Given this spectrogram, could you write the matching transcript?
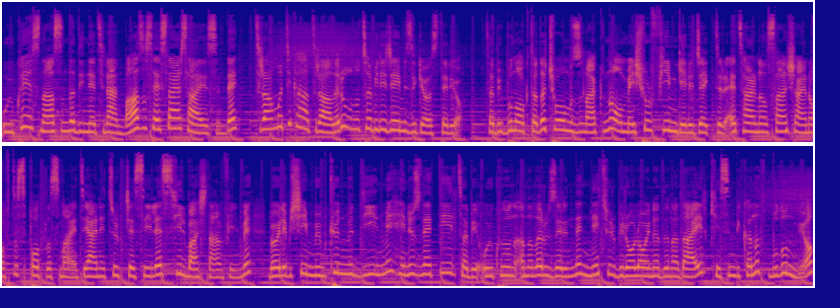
uyku esnasında dinletilen bazı sesler sayesinde travmatik hatıraları unutabileceğimizi gösteriyor. Tabi bu noktada çoğumuzun aklına o meşhur film gelecektir. Eternal Sunshine of the Spotless Mind yani Türkçesiyle Sil Baştan filmi. Böyle bir şey mümkün mü değil mi henüz net değil tabi. Uykunun anılar üzerinde ne tür bir rol oynadığına dair kesin bir kanıt bulunmuyor.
